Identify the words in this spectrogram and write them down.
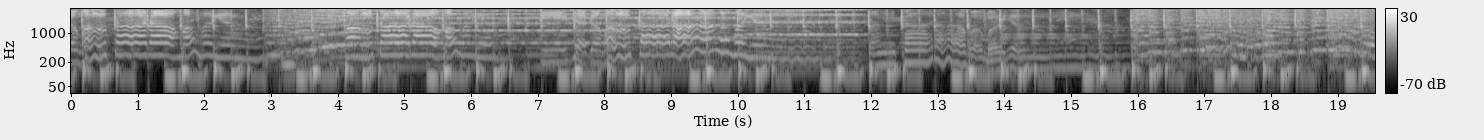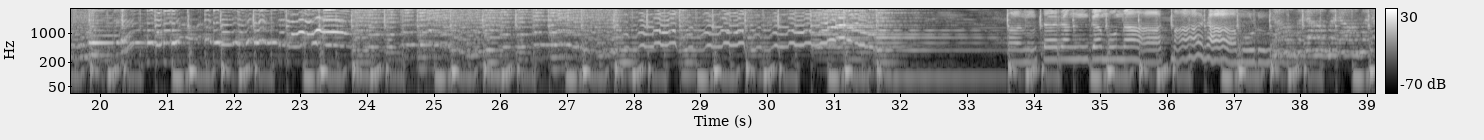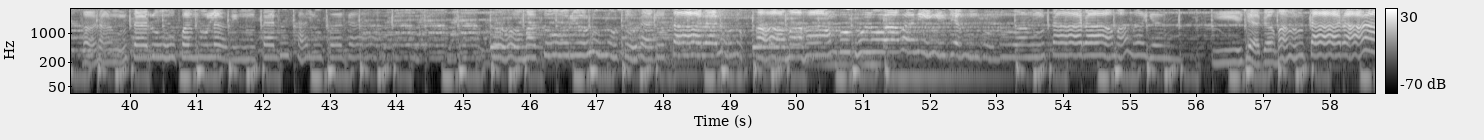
జగమంతారామమయం అంతరంగమున ఆత్మారాముడు అనంత రూపముల వింతలు సలుపగా. సోమ సూర్యులను సురలు తారలును ఆ మహాంబుధులు అవని జంబులు అంతారామమయం. ఈ జగమంతారామమయం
